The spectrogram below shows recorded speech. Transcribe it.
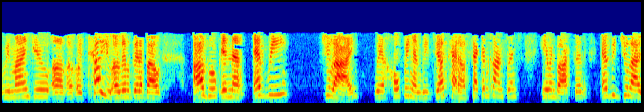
remind you uh, or tell you a little bit about our group in that every July we're hoping, and we just had our second conference here in Boston. Every July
